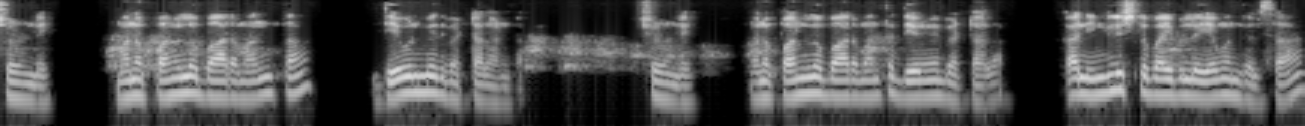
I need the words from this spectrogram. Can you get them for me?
చూడండి మన పనుల భారం అంతా దేవుని మీద పెట్టాలంట. చూడండి మన పనుల భారం అంతా దేవుని మీద పెట్టాలా? కానీ ఇంగ్లీష్ బైబిల్లో ఏమని తెలుసా?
